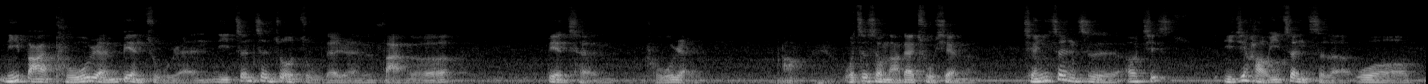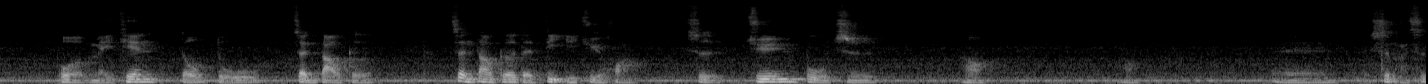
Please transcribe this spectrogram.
你把仆人变主人，你真正做主的人反而变成仆人。啊，我这时候脑袋出现了，前一阵子哦，其实已经好一阵子了。我我每天都读正道歌，正道歌的第一句话是。君不知，好、哦，好、呃，是吧？是，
